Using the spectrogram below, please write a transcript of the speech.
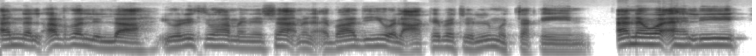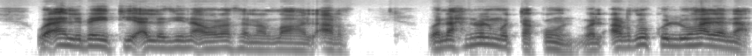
أن الأرض لله يورثها من يشاء من عباده والعاقبة للمتقين. أنا وأهلي وأهل بيتي الذين أورثنا الله الأرض. ونحن المتقون والأرض كلها لنا.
